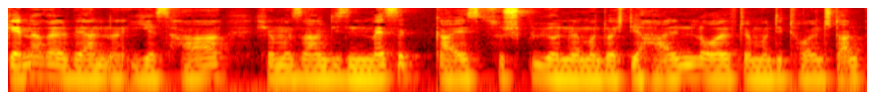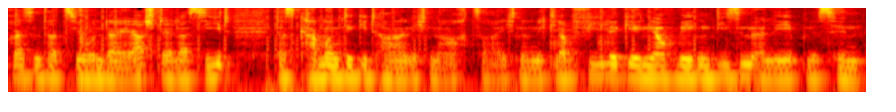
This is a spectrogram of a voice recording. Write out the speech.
generell während einer ISH, ich würde mal sagen, diesen Messegeist zu spüren, wenn man durch die Hallen läuft, wenn man die tollen Standpräsentationen der Hersteller sieht, das kann man digital nicht nachzeichnen. Und ich glaube, viele gehen ja auch wegen diesem Erlebnis hin,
